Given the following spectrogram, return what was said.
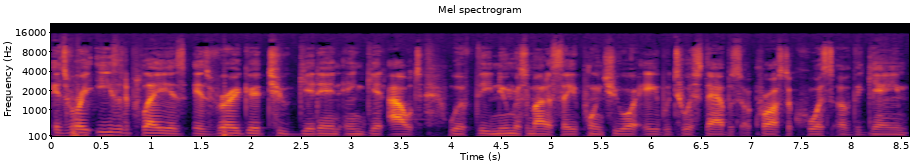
It's very easy to play, is is very good to get in and get out with the numerous amount of save points you are able to establish across the course of the game.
